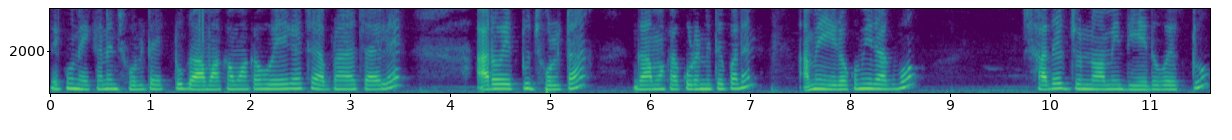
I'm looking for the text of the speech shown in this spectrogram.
দেখুন, এখানে ঝোলটা একটু গা মাখা মাখা হয়ে গেছে। আপনারা চাইলে আরও একটু ঝোলটা গা মাখা করে নিতে পারেন। আমি এরকমই রাখব। স্বাদের জন্য আমি দিয়ে দেবো একটু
